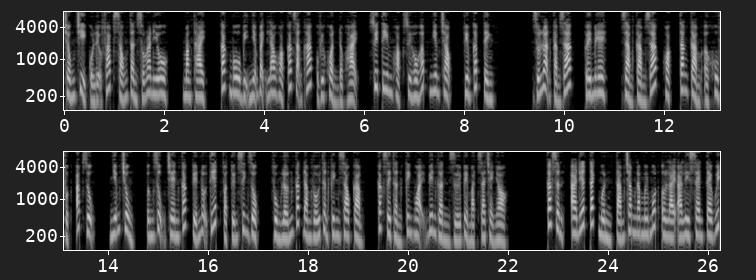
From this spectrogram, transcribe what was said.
chống chỉ của liệu pháp sóng tần số radio, mang thai, các mô bị nhiễm bệnh lao hoặc các dạng khác của vi khuẩn độc hại, suy tim hoặc suy hô hấp nghiêm trọng, viêm cấp tính. Rối loạn cảm giác, gây mê, giảm cảm giác hoặc tăng cảm ở khu vực áp dụng, nhiễm trùng, ứng dụng trên các tuyến nội tiết và tuyến sinh dục, vùng lớn các đám rối thần kinh giao cảm, các dây thần kinh ngoại biên gần dưới bề mặt da trẻ nhỏ. Capson Adidas Techman 851 Erlai Ali Centewit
